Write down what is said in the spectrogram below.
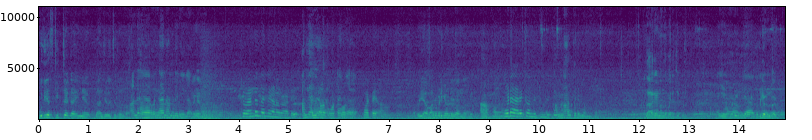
പുതിയ സ്കിറ്റൊക്കെ ഇനി പ്ലാൻ ചെയ്ത് വെച്ചിട്ടുണ്ടോ? അല്ല ഇറങ്ങാനുണ്ട് രണ്ട്. ട്രിവാൻഡ്രം തന്നെയാണോ നാട് അല്ല കോട്ടയം കോട്ടയം? അപ്പോൾ ഈ അവാർഡ് പഠിക്കാൻ വേണ്ടി വന്നതാണ് കൂടെ ആരൊക്കെ വന്നിട്ടുണ്ട്? അമ്മയപ്പനും വന്നു. അതാരാണെന്ന് പരിചയപ്പെടുത്തും. അയ്യോ ഇവിടെ ഇല്ല. ഇവിടെ ഉണ്ടോ ഇപ്പോൾ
